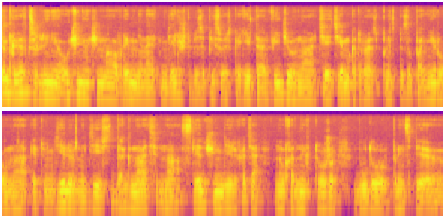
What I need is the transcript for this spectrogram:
Всем привет, к сожалению, очень-очень мало времени на этой неделе, чтобы записывать какие-то видео на те темы, которые я, в принципе, запланировал на эту неделю. Надеюсь догнать на следующей неделе, хотя на выходных тоже буду, в принципе,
